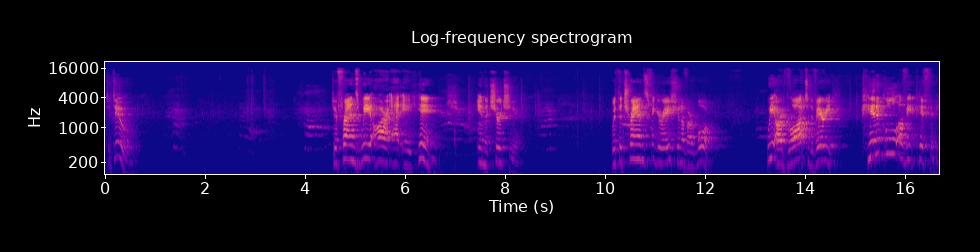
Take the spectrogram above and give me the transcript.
to do. Dear friends, we are at a hinge in the church year with the transfiguration of our Lord. we are brought to the very pinnacle of Epiphany.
